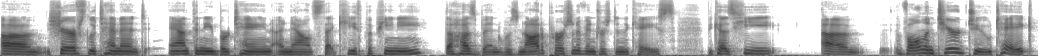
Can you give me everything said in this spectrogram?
Um, Sheriff's Lieutenant Anthony Bertain announced that Keith Papini, the husband, was not a person of interest in the case because he um, volunteered to take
